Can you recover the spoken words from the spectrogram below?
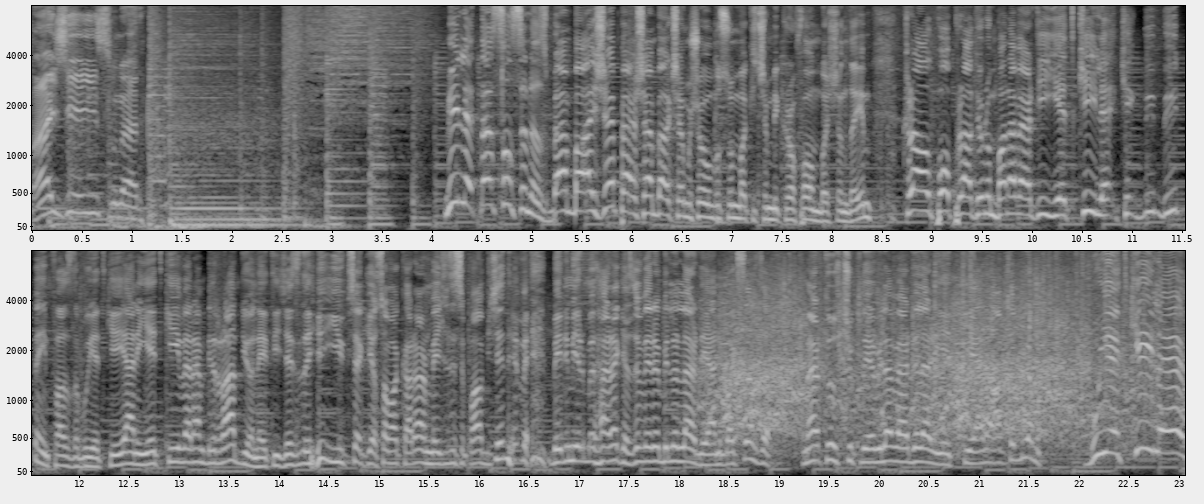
Bay J'yi sunar. Millet nasılsınız? Ben Bayece. Perşembe akşamı şovumu sunmak için mikrofon başındayım. Kral Pop Radyo'nun bana verdiği yetkiyle... Ki, büyütmeyin fazla bu yetkiyi. Yani yetkiyi veren bir radyo neticesinde Yüksek Yasama Karar Meclisi falan bir şey mi? Benim yerime herkese verebilirlerdi. Yani baksanıza Mert Uzçuklu'ya bile verdiler yetki. Yani anlatabiliyor muyum? Bu yetkiyle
